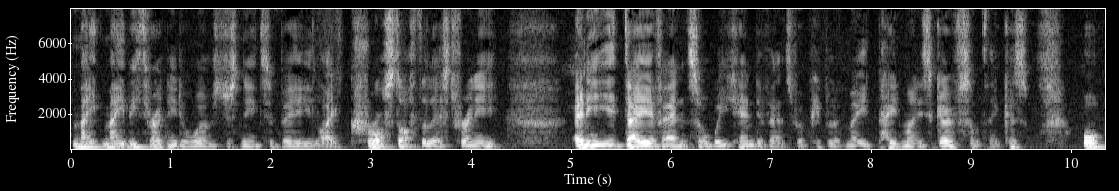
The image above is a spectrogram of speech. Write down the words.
may, maybe Threadneedle Worms just need to be like crossed off the list for any any day events or weekend events where people have made paid money to go for something because all,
